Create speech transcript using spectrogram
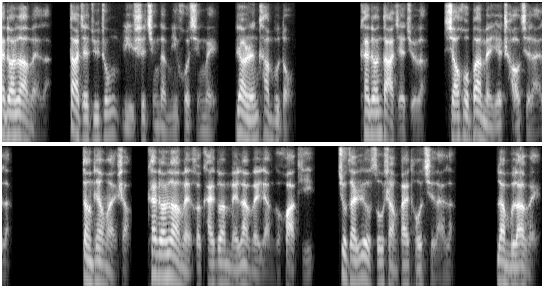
开端烂尾了，大结局中李诗情的迷惑行为让人看不懂。开端大结局了，小伙伴们也吵起来了。当天晚上，开端烂尾和开端没烂尾两个话题就在热搜上掰头起来了。烂不烂尾，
